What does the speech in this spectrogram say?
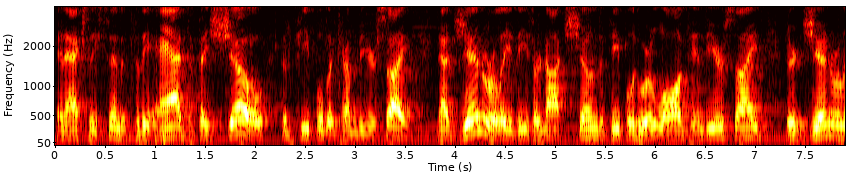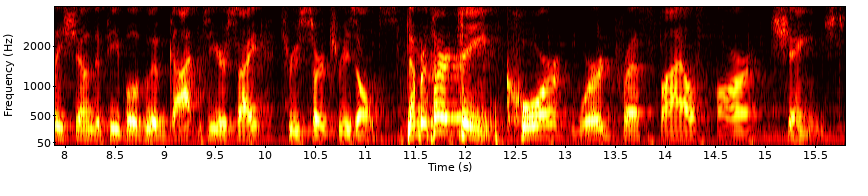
and actually send it to the ad that they show the people that come to your site. Now generally these are not shown to people who are logged into your site. They're generally shown to people who have gotten to your site through search results. Number 13 core WordPress files are changed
